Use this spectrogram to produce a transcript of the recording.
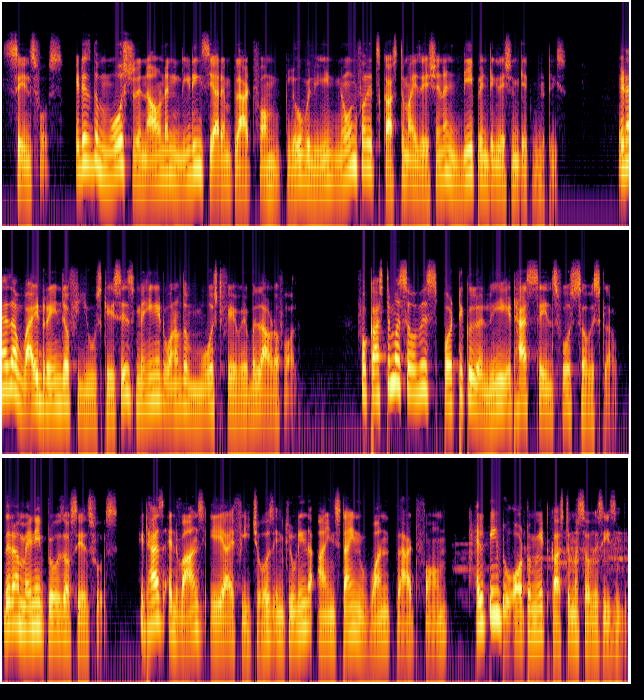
Salesforce. It is the most renowned and leading CRM platform globally, known for its customization and deep integration capabilities. It has a wide range of use cases, making it one of the most favorable out of all. For customer service, particularly, it has Salesforce Service Cloud. There are many pros of Salesforce. It has advanced AI features, including the Einstein 1 platform, helping to automate customer service easily.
